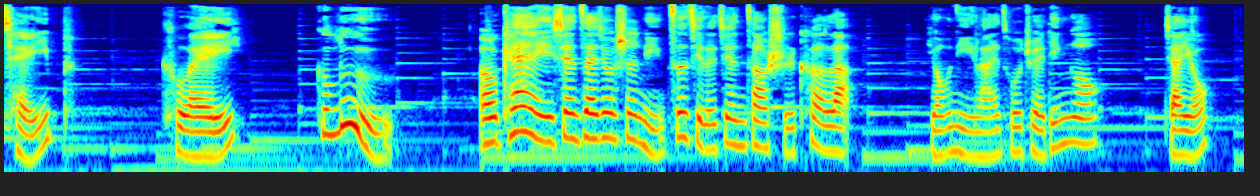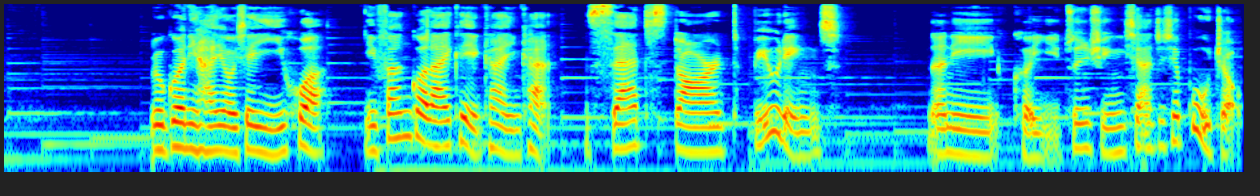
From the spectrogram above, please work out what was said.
tape, clay, glue. OK，现在就是你自己的建造时刻了，由你来做决定哦，加油！如果你还有些疑惑，你翻过来可以看一看 Set Start Buildings，那你可以遵循一下这些步骤。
